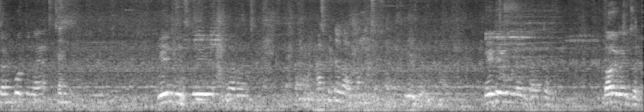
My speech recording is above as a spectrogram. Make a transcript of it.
చనిపోతున్నాయా హాస్పిటల్ వాళ్ళు పంపించారు సార్ మీకు ఏ టైం ఉండాలి డాక్టర్ బాగా పెంచారు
